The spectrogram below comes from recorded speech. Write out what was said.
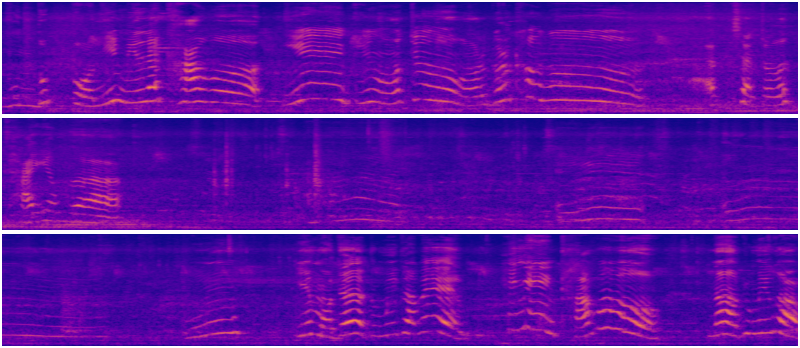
বন্ধু পনি মিলে খাব। ইয়ে কি মজা, বার্গার খাব। আচ্ছা চলো খাই আমরা উম, কি মজা তুমি খাবে? খাব। না তুমি খাও।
